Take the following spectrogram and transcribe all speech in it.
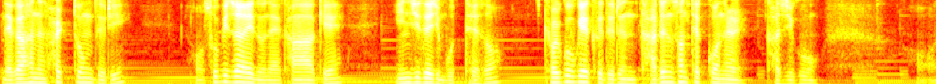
내가 하는 활동들이 어, 소비자의 눈에 강하게 인지되지 못해서 결국에 그들은 다른 선택권을 가지고 어,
